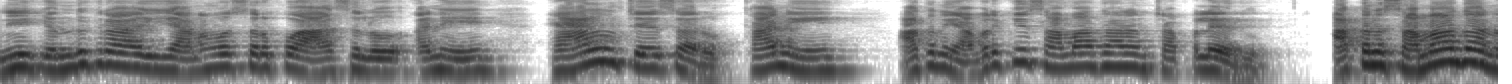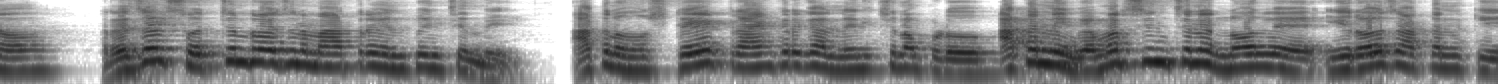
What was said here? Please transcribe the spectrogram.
నీకెందుకురా ఈ అనవసరపు ఆశలు? అని హేళన చేశారు. కానీ అతను ఎవరికీ సమాధానం చెప్పలేదు. అతని సమాధానం రిజల్ట్స్ వచ్చిన రోజున మాత్రం వినిపించింది. అతను స్టేట్ ర్యాంకర్గా నిలిచినప్పుడు అతన్ని విమర్శించిన నోళ్ళే ఈరోజు అతనికి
